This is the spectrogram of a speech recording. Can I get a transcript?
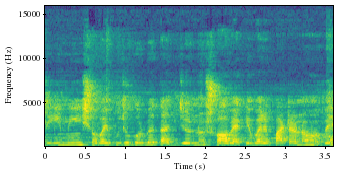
রিমি সবাই পুজো করবে, তার জন্য সব একেবারে পাঠানো হবে।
